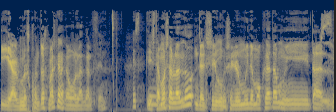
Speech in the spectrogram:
Y algunos cuantos más que han acabado en la cárcel. Es Y que- estamos hablando del un señor muy demócrata, muy tal, Sí,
